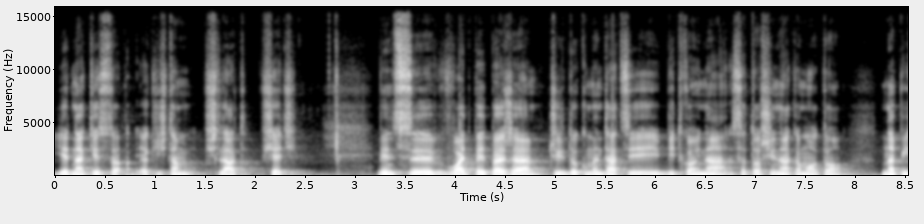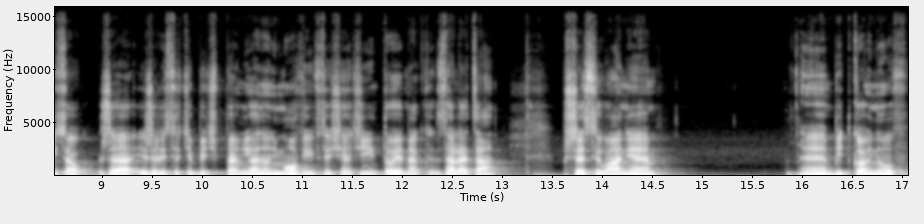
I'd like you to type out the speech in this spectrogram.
jednak jest to jakiś tam ślad w sieci. Więc y, w white paperze, czyli dokumentacji Bitcoina, Satoshi Nakamoto napisał, że jeżeli chcecie być w pełni anonimowi w tej sieci, to jednak zaleca przesyłanie e, bitcoinów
